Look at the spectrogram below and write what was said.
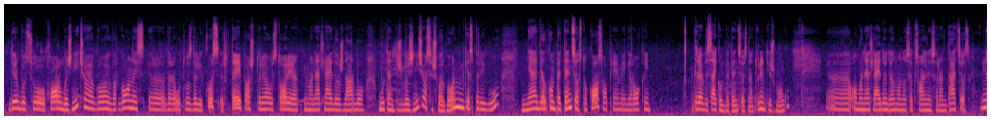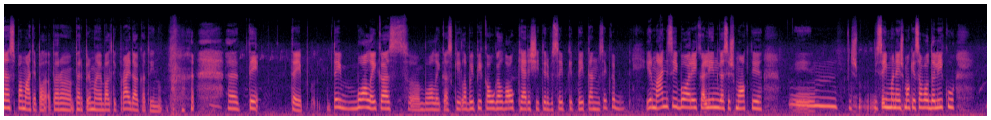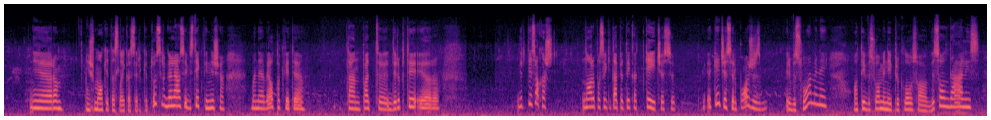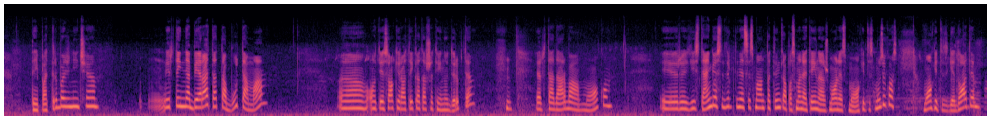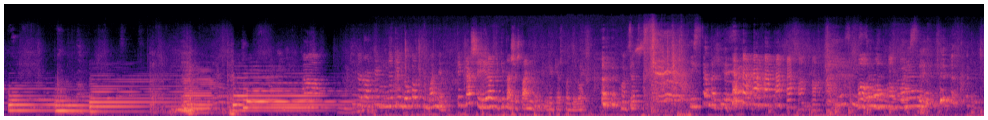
dirbu su choru bažnyčioje, groju vargonais ir darau tuos dalykus. Ir taip aš turėjau istoriją, kai mane atleido iš darbo būtent iš bažnyčios, iš vargonininkės pareigų, ne dėl kompetencijos tokos, o prieimė gerokai. Tai yra visai kompetencijos neturintį žmogų e, o mane atleido dėl mano seksualinės orientacijos, nes pamatė per, per pirmąją Baltic Pride, kad tai, nu. tai taip, tai buvo laikas, buvo laikas, kai labai pykau, galvau, keršyti ir visai kitaip ten, visai kaip. Ir man jisai buvo reikalingas išmokti, iš, jisai mane išmokė savo dalykų ir išmokė tas laikas ir kitus ir galiausiai vis tiek finišę mane vėl pakvietė ten pat dirbti ir, ir tiesiog aš noriu pasakyti apie tai, kad keičiasi, keičiasi ir požiūris, ir visuomeniai, o tai visuomeniai priklauso visos dalys, taip pat ir bažnyčia. Ir tai nebėra ta tabų tema, e, o tiesiog yra tai, kad aš ateinu dirbti ir tą darbą moku. Ir jis tengiuosi dirbti, nes jis man patinka, pas mane ateina žmonės mokytis muzikos, mokytis gėdoti. Tai kas čia yra, tai kitą šeštadienį reikės padėlioti koncertus. Į sceną šviesi. o, o, o, polistai.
